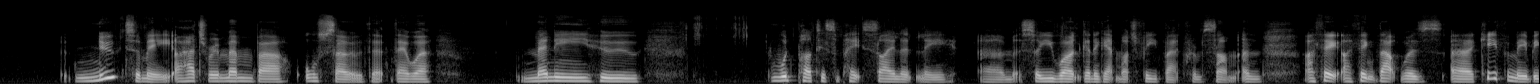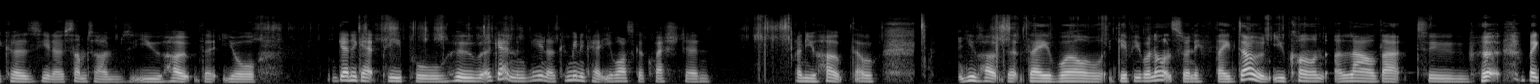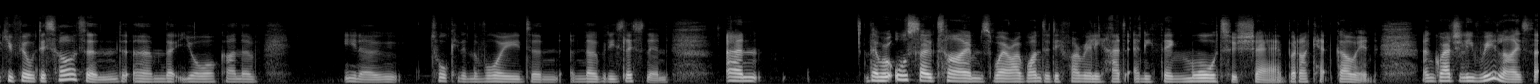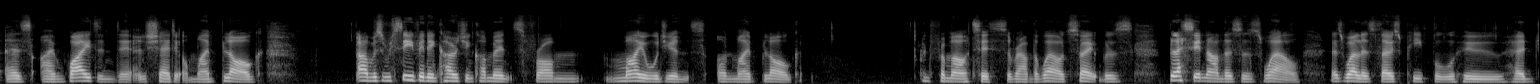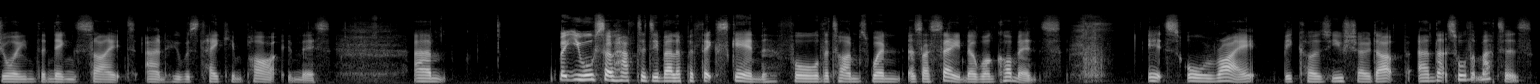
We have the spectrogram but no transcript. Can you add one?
new to me, I had to remember also that there were many who would participate silently um, so you weren't going to get much feedback from some, and I think I think that was uh, key for me because you know sometimes you hope that you're going to get people who, again, you know, communicate. You ask a question, and you hope they'll. You hope that they will give you an answer, and if they don't, you can't allow that to make you feel disheartened. Um, that you're kind of, you know, talking in the void and, and nobody's listening. And there were also times where I wondered if I really had anything more to share, but I kept going and gradually realized that as I widened it and shared it on my blog, I was receiving encouraging comments from my audience on my blog and from artists around the world. So it was blessing others as well, as well as those people who had joined the Ning site and who was taking part in this. Um, but you also have to develop a thick skin for the times when, as I say, no one comments. It's all right because you showed up, and that's all that matters.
